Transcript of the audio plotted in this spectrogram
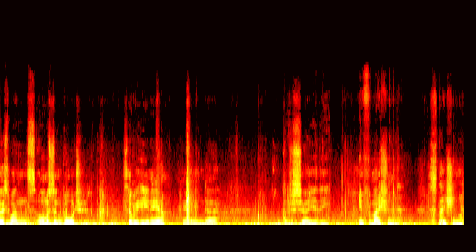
First one's Ormiston Gorge. So we're here now and uh, I'll just show you the information station.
